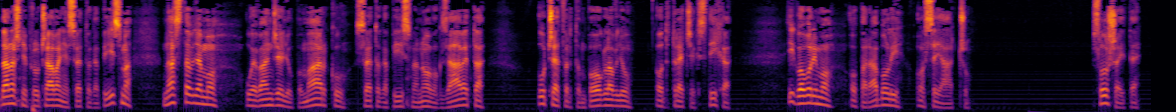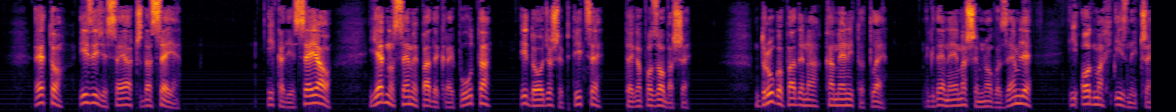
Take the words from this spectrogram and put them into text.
Današnje proučavanje Svetoga pisma nastavljamo u Evanđelju po Marku Svetoga pisma Novog Zaveta u četvrtom poglavlju od trećeg stiha i govorimo o paraboli o sejaču. Slušajte, eto, iziđe sejač da seje. I kad je sejao, jedno seme pade kraj puta i dođoše ptice, te ga pozobaše drugo pade na kamenito tle, gde nemaše mnogo zemlje i odmah izniče,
